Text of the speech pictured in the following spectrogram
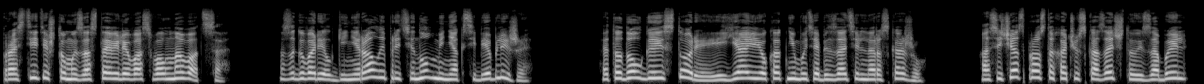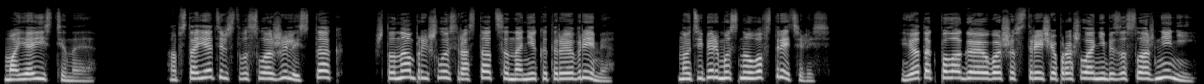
«Простите, что мы заставили вас волноваться», — заговорил генерал и притянул меня к себе ближе. «Это долгая история, и я ее как-нибудь обязательно расскажу. А сейчас просто хочу сказать, что Изабель — моя истинная. Обстоятельства сложились так, что нам пришлось расстаться на некоторое время, но теперь мы снова встретились. Я так полагаю, ваша встреча прошла не без осложнений?»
